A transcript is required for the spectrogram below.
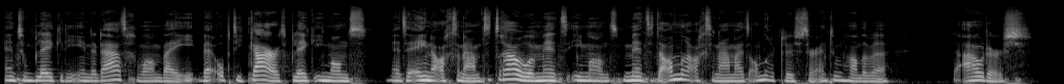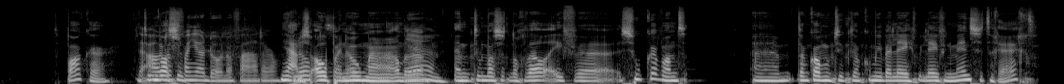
En toen bleken die inderdaad gewoon bij, bij op die kaart bleek iemand met de ene achternaam te trouwen met iemand met de andere achternaam uit andere cluster. En toen hadden we de ouders te pakken. De toen ouders was het- van jouw donorvader. Ja, dus opa en oma. Ja. En toen was het nog wel even zoeken, want ehm, dan, komen natuurlijk, dan kom je bij le- levende mensen terecht.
